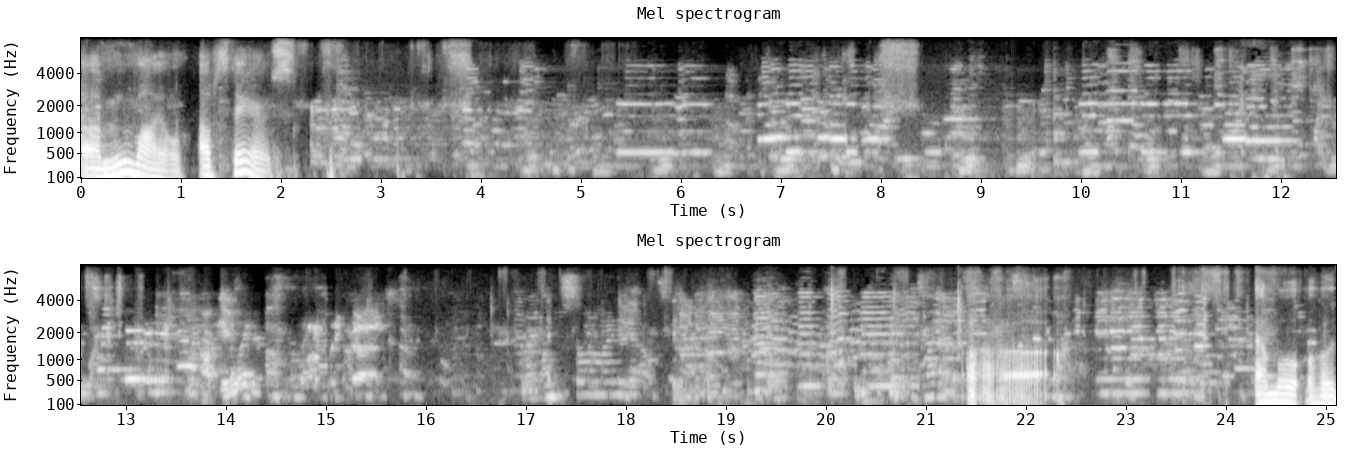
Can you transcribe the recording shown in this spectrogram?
Uh, meanwhile, upstairs, Talk to you later. uh, Emma, uh,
